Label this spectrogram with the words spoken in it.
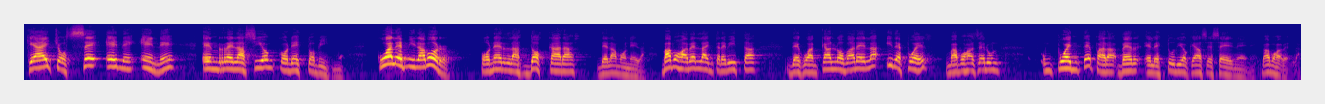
que ha hecho CNN en relación con esto mismo. ¿Cuál es mi labor? Poner las dos caras de la moneda. Vamos a ver la entrevista de Juan Carlos Varela y después vamos a hacer un, puente para ver el estudio que hace CNN. Vamos a verla.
